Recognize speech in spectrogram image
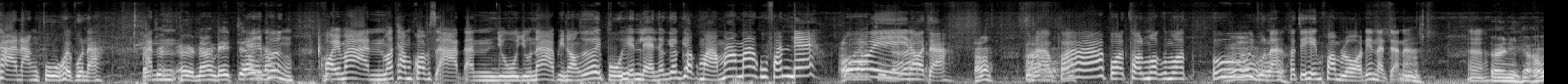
ทานางปูคอยปูนะอันเออนางได้เจ้าเดี๋ยวจะพึ่งคอยมาอันมาทำความสะอาดอันอยู่อยู่หน้าพี่น้องเอ้ยปูเห็นแหลนยกยกยกมามามากูฟันแน่โอ้ยเนาะจ้ะเอ้าปูนะป้าปอดถอดหมวกหมวกโอ้ยปูนะเขาจะเห็นความหล่อด้วยนะจ้ะนะเออเออนี่เอ้า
